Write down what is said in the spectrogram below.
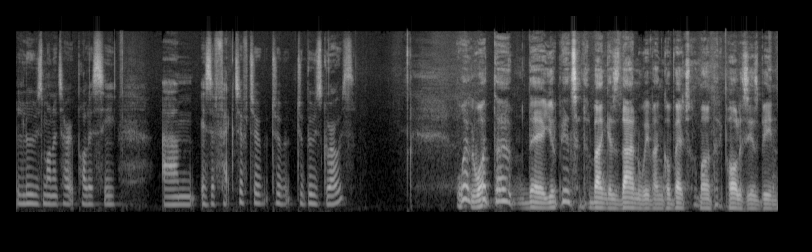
loose monetary policy um, is effective to, to, to boost growth? Well, what uh, the European Central Bank has done with unconventional monetary policy has been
